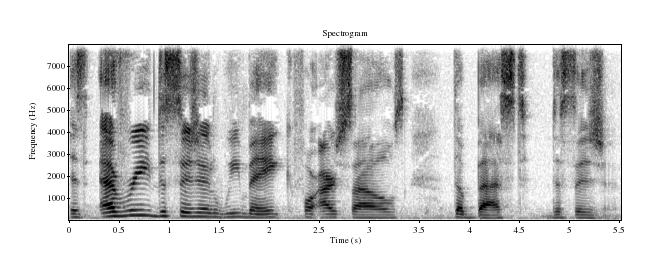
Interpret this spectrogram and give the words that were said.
Is every decision we make for ourselves the best decision?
